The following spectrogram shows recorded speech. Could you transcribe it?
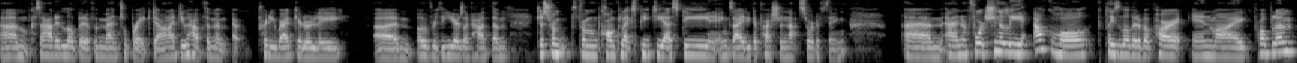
because I had a little bit of a mental breakdown. I do have them um, uh, pretty regularly um, over the years. I've had them just from from complex PTSD and anxiety, depression, that sort of thing. Um, and unfortunately, alcohol plays a little bit of a part in my problem.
